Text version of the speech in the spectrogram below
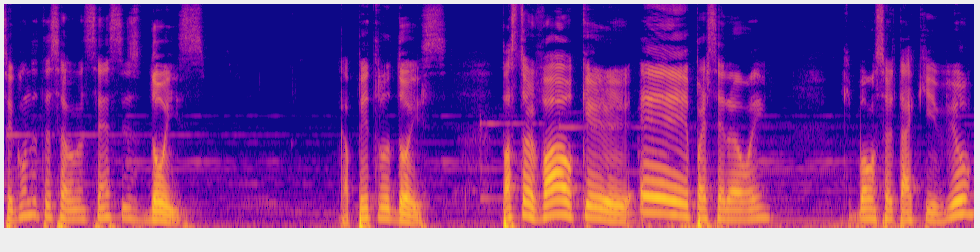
2 Tessalonicenses 2. Capítulo 2. Pastor Walker, ei, parceirão, hein? Que bom o senhor estar tá aqui, viu?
